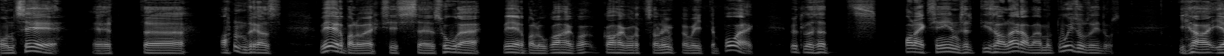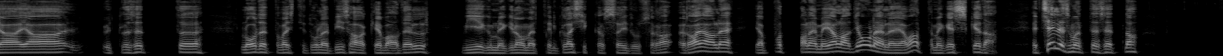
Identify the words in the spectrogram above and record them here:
on see, et äh, Andreas Veerpalu ehk siis äh, suure Veerpalu kahe, kahekordse olümpiavõitja poeg ütles, et paneksin ilmselt isale ära vähemalt uisusõidus ja, ja, ja ütles, et äh, loodetavasti tuleb isa kevadel viiekümne kilomeetri klassikas sõidus ra rajale ja vot paneme jalad joonele ja vaatame, kes keda. Et selles mõttes, et noh,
